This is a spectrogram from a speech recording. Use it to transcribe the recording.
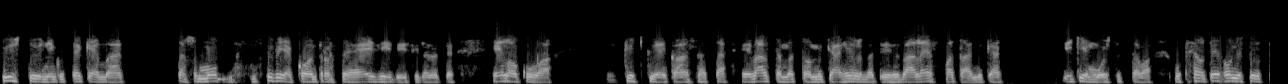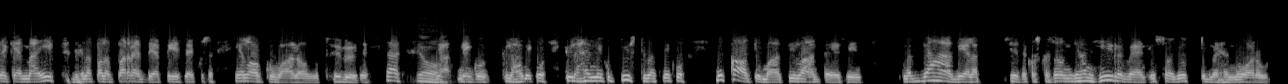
pystyy niin kuin tekemään, tässä on hyviä kontrasteja ACDCillä näiden elokuva kytkyjen kanssa, että ei välttämättä ole mikään helvetin hyvä leffa tai mikä ikimuistettava, mutta he on onnistunut tekemään itse vielä paljon parempia biisejä, kun se elokuva on ollut hyvyydessä. Joo. Ja niin kuin, kyllähän, niin kuin, kyllähän niin kuin pystyvät niin kuin, mukautumaan tilanteisiin. Mä vähän vielä siitä, koska se on ihan hirveän iso juttu meidän nuoru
